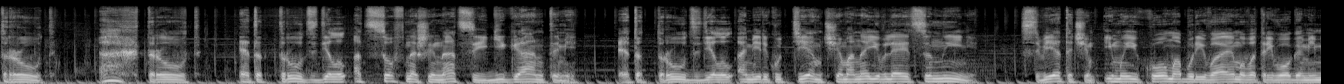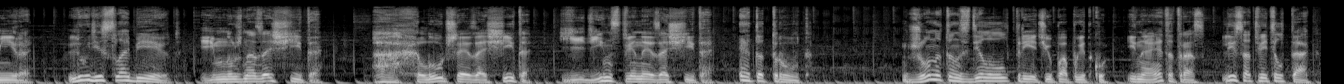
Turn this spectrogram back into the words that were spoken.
«Труд. Ах, труд. Этот труд сделал отцов нашей нации гигантами. Этот труд сделал Америку тем, чем она является ныне – светочем и маяком обуреваемого тревогами мира. Люди слабеют, им нужна защита. Ах, лучшая защита, единственная защита – это труд. Джонатан сделал третью попытку, и на этот раз Лис ответил так.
